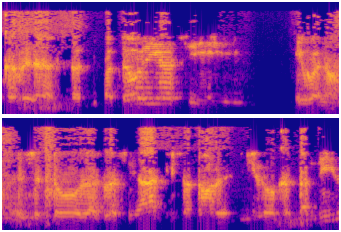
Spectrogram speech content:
carreras satisfactorias y, y bueno, excepto la clase A, que ya estaba definido Cantandil,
